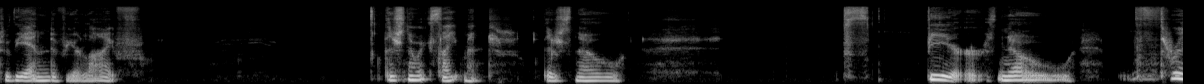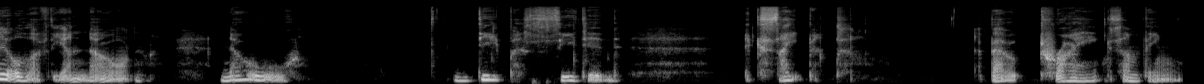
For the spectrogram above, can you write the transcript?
to the end of your life. There's no excitement. There's no fear, no thrill of the unknown, no deep seated excitement about trying something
